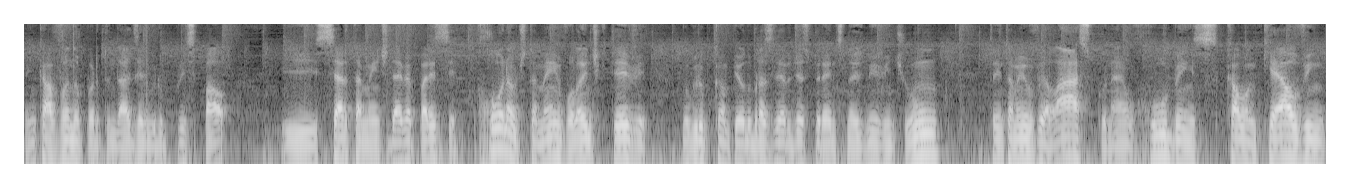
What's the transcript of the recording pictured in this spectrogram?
vem cavando oportunidades no grupo principal e certamente deve aparecer. Ronald também, volante que teve no grupo campeão do Brasileiro de Aspirantes em 2021. Tem também o Velasco, né? O Rubens, Cauan Kelvin,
